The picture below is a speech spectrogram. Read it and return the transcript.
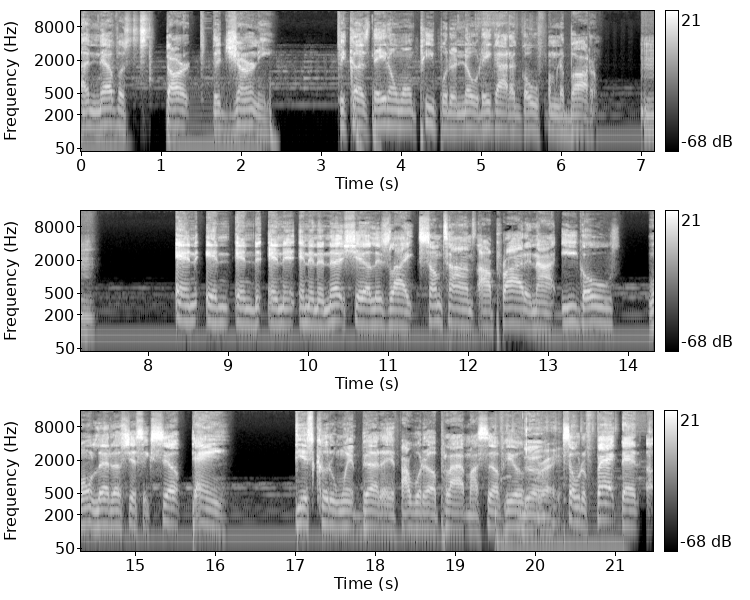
uh, never start the journey because they don't want people to know they gotta go from the bottom." Mm. And in in in in in a nutshell, it's like sometimes our pride and our egos won't let us just accept, dang, this could have went better if I would have applied myself here. Yeah. Right. So the fact that, uh,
